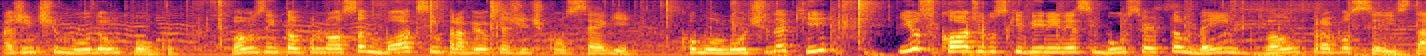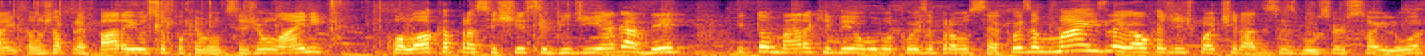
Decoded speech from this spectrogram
a gente muda um pouco. Vamos então para o nosso unboxing para ver o que a gente consegue como loot daqui. E os códigos que virem nesse booster também vão para vocês, tá? Então já prepara aí o seu Pokémon seja online, coloca para assistir esse vídeo em HD e tomara que venha alguma coisa para você. A coisa mais legal que a gente pode tirar desses boosters Só e Lua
